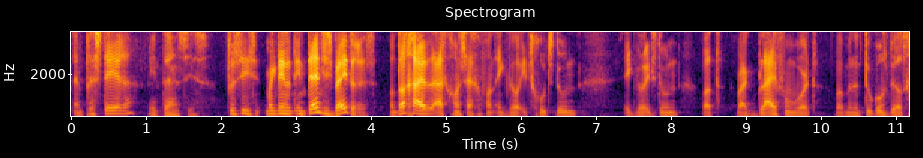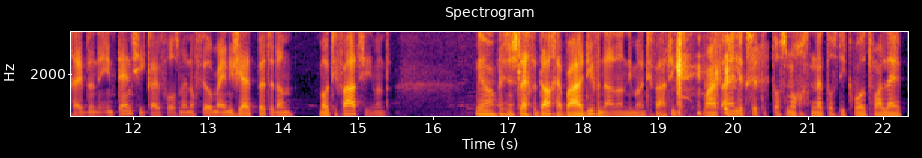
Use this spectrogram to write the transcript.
en presteren. Intenties. Precies. Maar ik denk dat intenties beter is. Want dan ga je dus eigenlijk gewoon zeggen van ik wil iets goeds doen. Ik wil iets doen wat, waar ik blij van word. Wat me een toekomstbeeld geeft. Dan de intentie kan je volgens mij nog veel meer energie uitputten dan motivatie. Want Ja. als je een slechte dag hebt, waar haal je die vandaan dan, die motivatie? Maar uiteindelijk zit het alsnog net als die quote van Lijp.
